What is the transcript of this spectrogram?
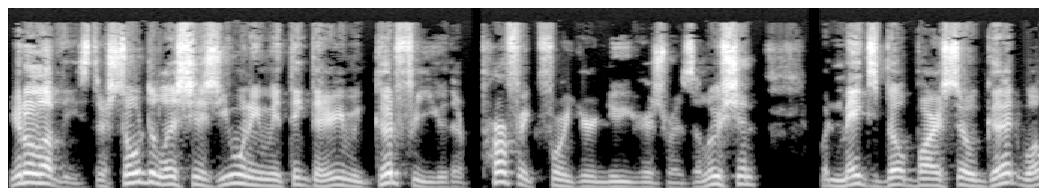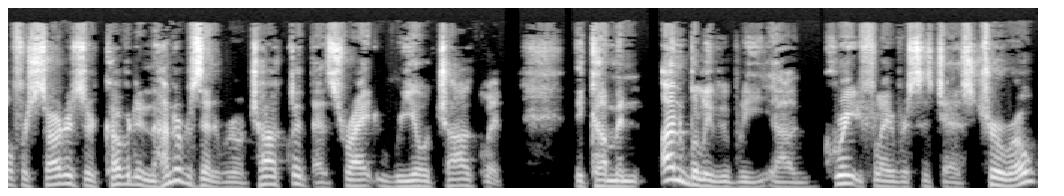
you're gonna love these. They're so delicious, you won't even think they're even good for you. They're perfect for your New Year's resolution. What makes Built Bars so good? Well, for starters, they're covered in 100% real chocolate. That's right, real chocolate. They come in unbelievably uh, great flavors such as churro,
